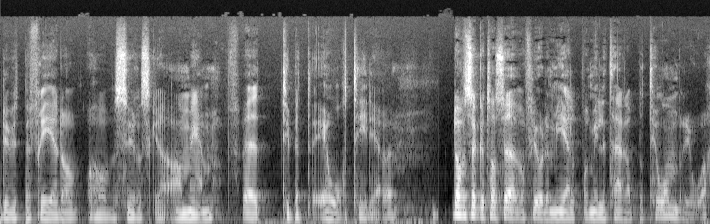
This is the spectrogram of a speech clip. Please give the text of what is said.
blivit befriad av, av syriska armén eh, typ ett år tidigare. De försöker ta sig över floden med hjälp av militära potonbroar.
